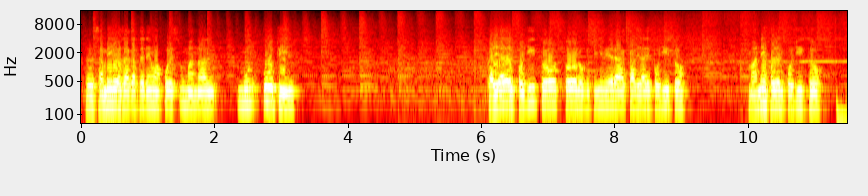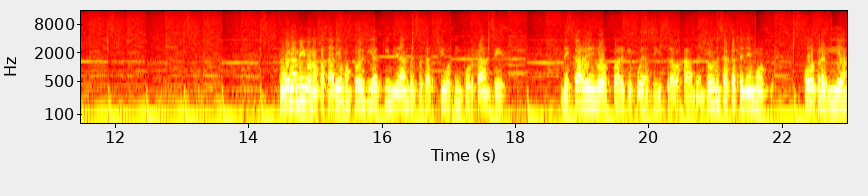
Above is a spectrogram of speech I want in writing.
Entonces amigos, acá tenemos pues un manual muy útil. Calidad del pollito, todo lo que tiene que ver a calidad de pollito. Manejo del pollito. Bueno amigos, nos pasaríamos todo el día aquí mirando estos archivos importantes descarguenlos para que puedan seguir trabajando entonces acá tenemos otra guía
